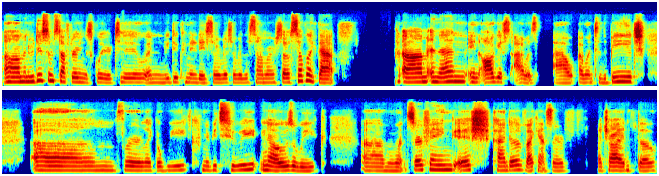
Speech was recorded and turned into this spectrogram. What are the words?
Um, and we do some stuff during the school year too, and we do community service over the summer, so stuff like that. Um, and then in August, I was out. I went to the beach um, for like a week, maybe two weeks. No, it was a week. Um, I went surfing ish, kind of. I can't surf. I tried though.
